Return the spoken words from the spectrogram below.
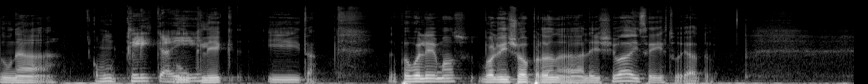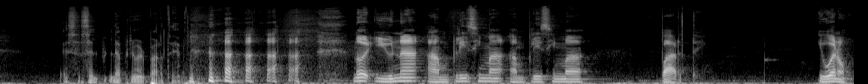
una... Como un clic ahí. Un clic y ta. Después volvimos, volví yo, perdón, a la y seguí estudiando. Esa es la primera parte. no, y una amplísima, amplísima parte. Y bueno,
